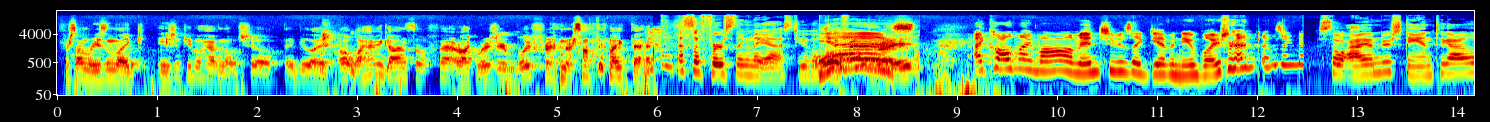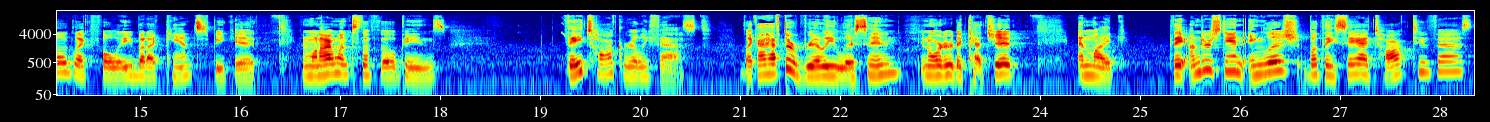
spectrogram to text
for some reason like Asian people have no chill. They'd be like, "Oh, why have you gotten so fat?" Or like, "Where's your boyfriend?" or something like that. That's the first thing they asked you. Have a boyfriend? Yes. Right? I called my mom and she was like, "Do you have a new boyfriend?" I was like, "No." So I understand Tagalog like fully, but I can't speak it. And when I went to the Philippines, they talk really fast. Like I have to really listen in order to catch it. And like they understand English, but they say I talk too fast.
